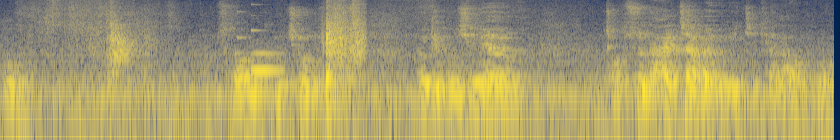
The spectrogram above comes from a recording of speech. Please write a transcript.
북구, 서울 금천 여기 보시면 접수 날짜가 여기 찍혀 나오고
